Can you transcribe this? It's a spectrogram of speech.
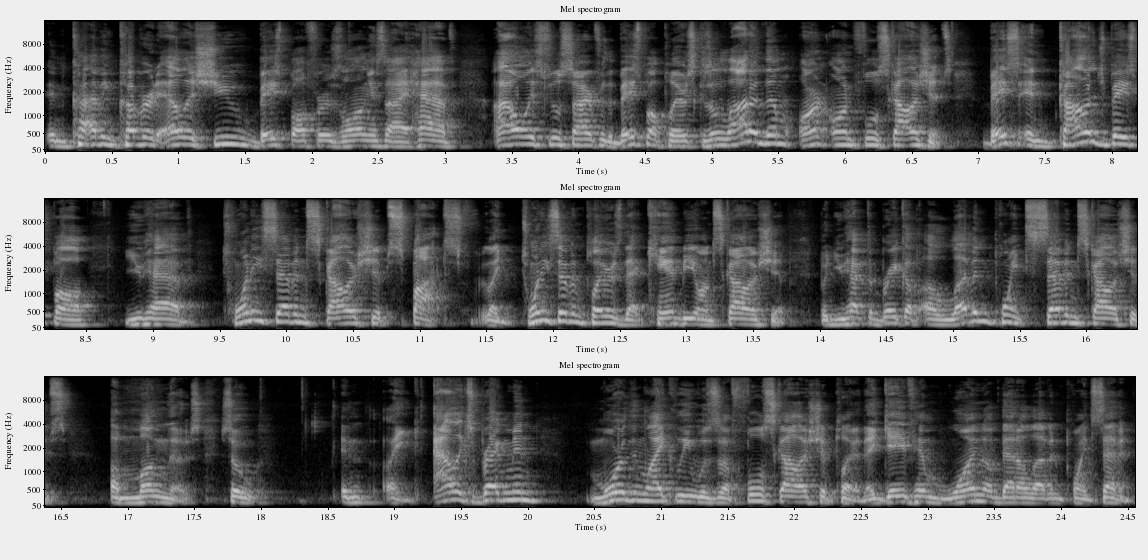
and having covered LSU baseball for as long as I have, I always feel sorry for the baseball players because a lot of them aren't on full scholarships. Base in college baseball, you have 27 scholarship spots, like 27 players that can be on scholarship, but you have to break up 11.7 scholarships among those. So, like Alex Bregman, more than likely was a full scholarship player. They gave him one of that 11.7.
